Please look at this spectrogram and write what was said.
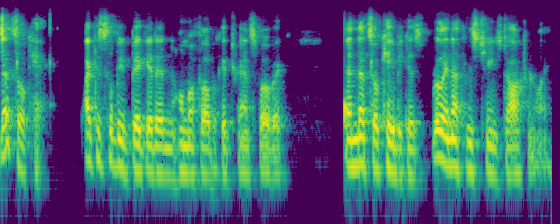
That's okay. I can still be bigoted and homophobic and transphobic and that's okay because really nothing's changed doctrinally.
